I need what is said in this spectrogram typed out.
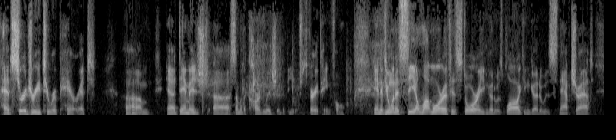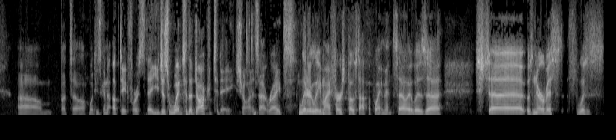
had surgery to repair it. Um, uh, damaged uh, some of the cartilage in the knee, which was very painful. And if you want to see a lot more of his story, you can go to his blog, you can go to his Snapchat. Um, but uh, what he's going to update for us today, you just went to the doctor today, Sean. Is that right? Literally my first post-op appointment. So it was uh, uh was nervous. Was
